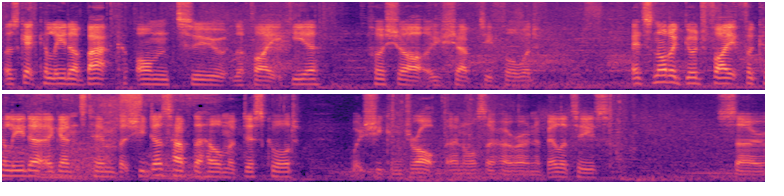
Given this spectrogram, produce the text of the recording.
Let's get Khalida back onto the fight here. Push our Ushabti forward. It's not a good fight for Khalida against him, but she does have the Helm of Discord, which she can drop, and also her own abilities. So,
